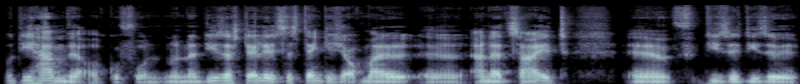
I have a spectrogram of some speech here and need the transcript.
Und die haben wir auch gefunden. Und an dieser Stelle ist es, denke ich, auch mal äh, an der Zeit, äh, diese, diese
